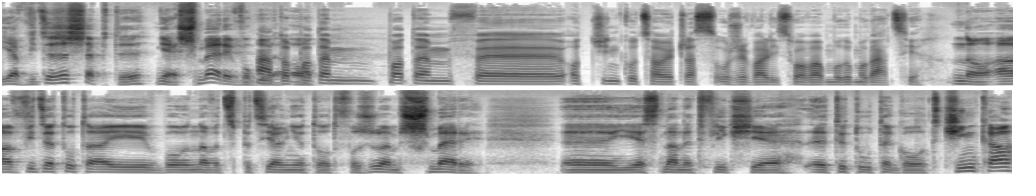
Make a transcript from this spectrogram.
ja widzę, że szepty. Nie, szmery w ogóle. A, to o. potem, potem w e, odcinku cały czas używali słowa murmuracje. No, a widzę tutaj, bo nawet specjalnie to otworzyłem, Szmery. E, Jest na Netflixie e, tytuł tego odcinka.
